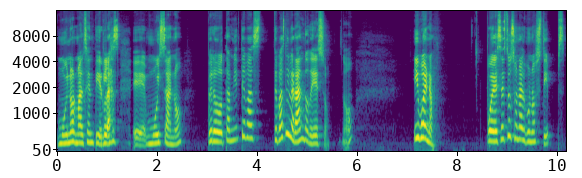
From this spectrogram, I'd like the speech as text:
muy normal sentirlas, eh, muy sano, pero también te vas, te vas liberando de eso, ¿no? Y bueno, pues estos son algunos tips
